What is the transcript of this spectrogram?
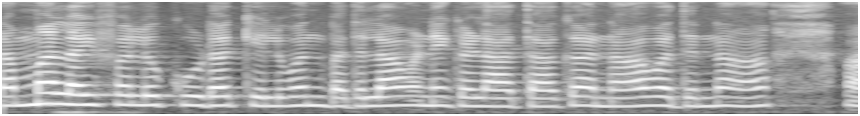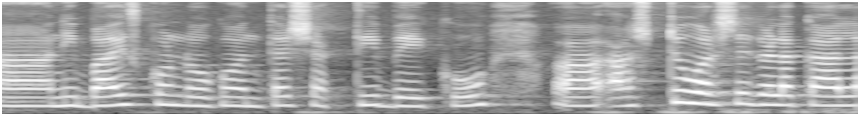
ನಮ್ಮ ಲೈಫಲ್ಲೂ ಕೂಡ ಕೆಲವೊಂದು ಬದಲಾವಣೆಗಳಾದಾಗ ನಾವು ಅದನ್ನು ನಿಭಾಯಿಸ್ಕೊಂಡು ಹೋಗುವಂಥ ಶಕ್ತಿ ಬೇಕು. ಅಷ್ಟು ವರ್ಷಗಳ ಕಾಲ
